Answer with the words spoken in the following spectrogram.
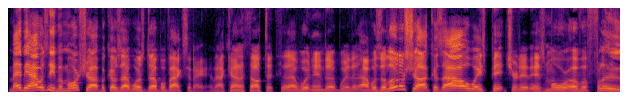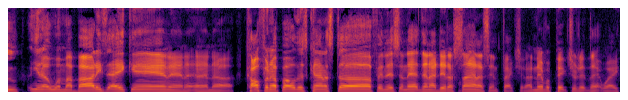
maybe I was even more shocked because I was double vaccinated. And I kind of thought that, that I wouldn't end up with it. I was a little shocked because I always pictured it as more of a flu, you know, when my body's aching and, and uh, coughing up all this kind of stuff and this and that Then I did a sinus infection. I never pictured it that way.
